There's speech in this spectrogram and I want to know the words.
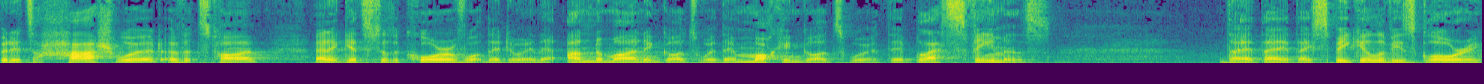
but it's a harsh word of its time and it gets to the core of what they're doing. They're undermining God's word, they're mocking God's word, they're blasphemers. They, they, they speak ill of his glory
